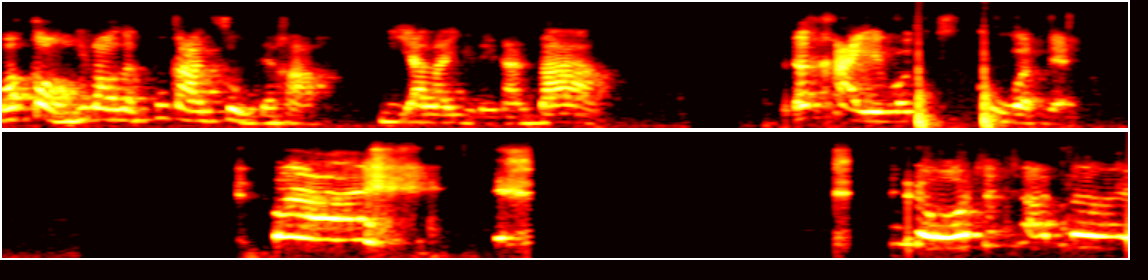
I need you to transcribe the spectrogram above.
ว่ากล่องที่เราต้องการสุ่มเนี่ยค่ะ มีอะไรอยู่ในนั้นบ้าง แล้วใครมาขวดเนี่ยไปโดนชัดๆเลย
